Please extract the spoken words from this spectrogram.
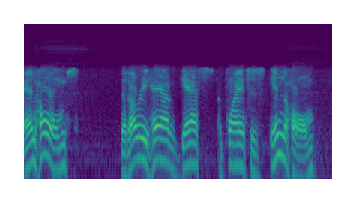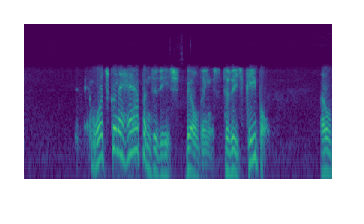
and homes that already have gas appliances in the home. What's going to happen to these buildings, to these people? Are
